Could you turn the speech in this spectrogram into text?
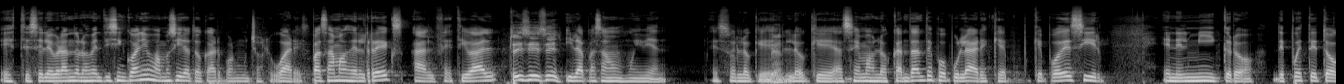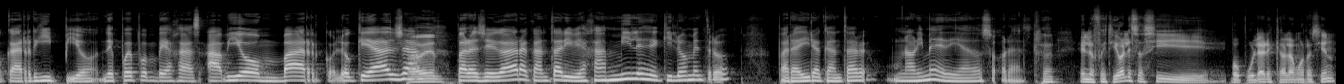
este, celebrando los 25 años, vamos a ir a tocar por muchos lugares. Pasamos del Rex al festival Sí, sí, sí. y la pasamos muy bien. Eso es lo que, Bien. lo que hacemos los cantantes populares, que, que podés ir en el micro, después te toca ripio, después viajas avión, barco, lo que haya para llegar a cantar y viajas miles de kilómetros para ir a cantar una hora y media, dos horas. Claro. En los festivales así populares que hablamos recién,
